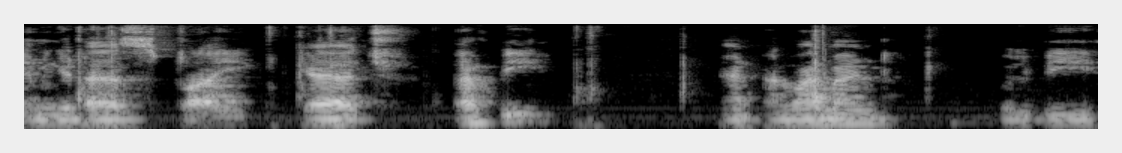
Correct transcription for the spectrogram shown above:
naming it as try catch fb and environment will be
